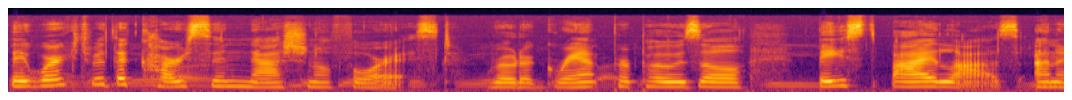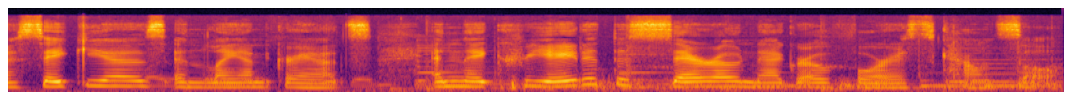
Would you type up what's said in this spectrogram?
They worked with the Carson National Forest, wrote a grant proposal, based bylaws on acequias and land grants, and they created the Cerro Negro Forest Council.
